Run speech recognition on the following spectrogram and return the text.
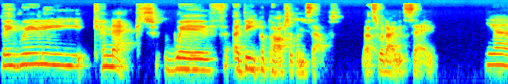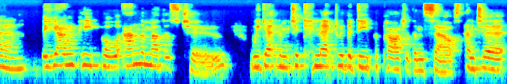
they really connect with a deeper part of themselves. That's what I would say. Yeah. The young people and the mothers too, we get them to connect with the deeper part of themselves and to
